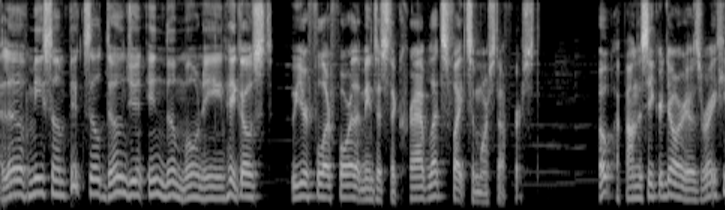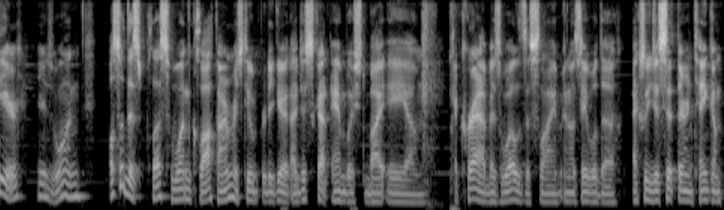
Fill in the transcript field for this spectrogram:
I love me some Pixel Dungeon in the morning. Hey Ghost, you're floor 4, that means it's the crab. Let's fight some more stuff first. Oh, I found the secret door. It was right here. Here's one. Also, this plus one cloth armor is doing pretty good. I just got ambushed by a um, a crab as well as a slime, and I was able to actually just sit there and tank them.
